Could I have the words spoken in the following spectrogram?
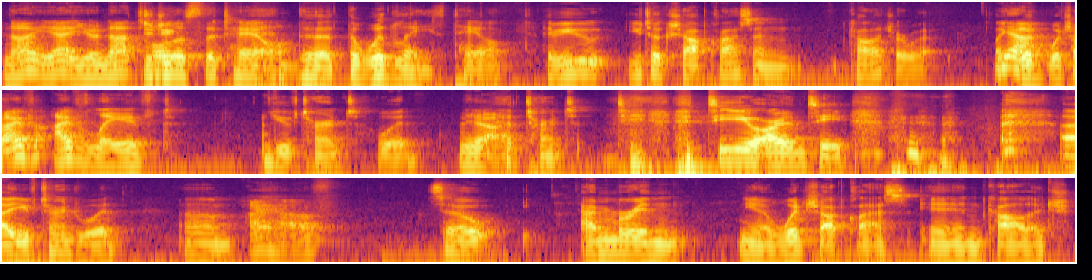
Not yet. You have not told you- us the tale. The the wood lathe tale. Have you you took shop class in college or what? yeah, wood, wood? I've I've lathed. You've turned wood. Yeah, turned. T T U R N T. Uh, you've turned wood. Um, I have. so I remember in you know wood shop class in college,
